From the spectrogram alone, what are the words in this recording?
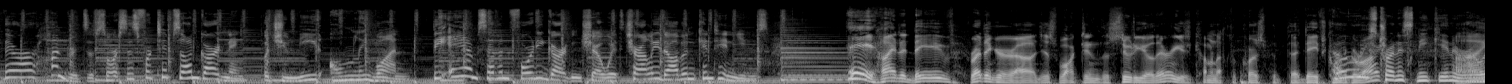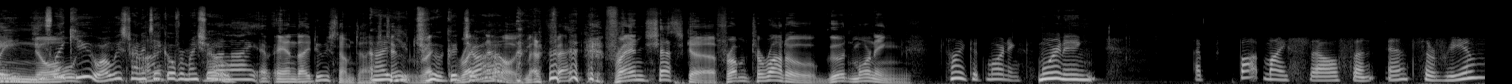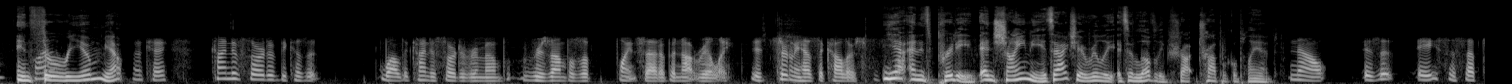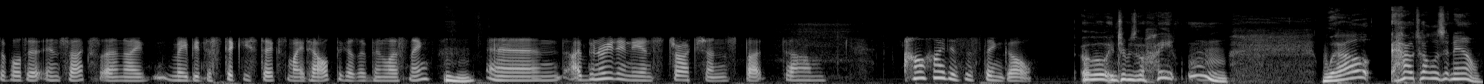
There are hundreds of sources for tips on gardening, but you need only one. The AM 740 Garden Show with Charlie Dobbin continues. Hey, hi to Dave Redinger. Uh, just walked into the studio there. He's coming up, of course, with uh, Dave's Corner Always Garage. trying to sneak in early. I know. He's like you, always trying to take I- over my show. Well, I, and I do sometimes Ah, too. you do right, a good right job. now, as a matter of fact. Francesca from Toronto. Good morning. Hi, good morning. Morning. I bought myself an anthurium. plant. Anthurium, yep. Okay. Kind of, sort of, because it, well, it kind of sort of resembles a poinsettia, but not really. It certainly has the colors. Yeah, and it's pretty and shiny. It's actually a really, it's a lovely tro- tropical plant. Now, is it A, susceptible to insects? And I maybe the sticky sticks might help because I've been listening. Mm-hmm. And I've been reading the instructions, but um, how high does this thing go? Oh, in terms of height, hmm. Well, how tall is it now?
